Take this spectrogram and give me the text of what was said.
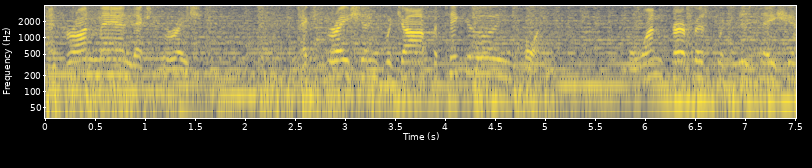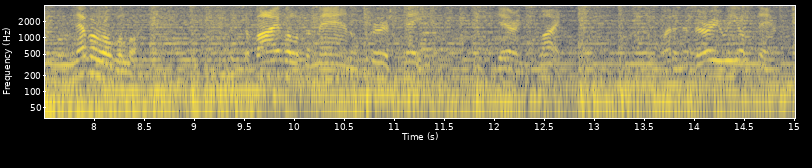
and for unmanned exploration, explorations which are particularly important for one purpose which this nation will never overlook, the survival of the man who first makes his daring flight. But in a very real sense,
